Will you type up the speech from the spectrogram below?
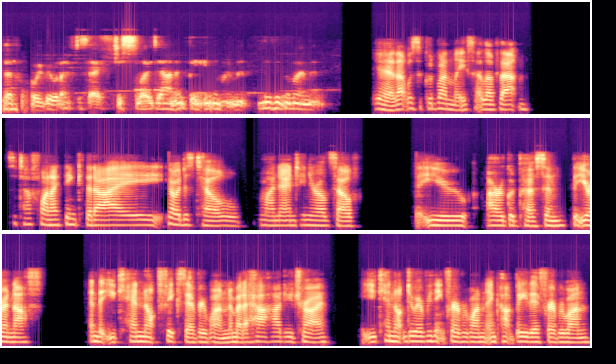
That'd probably be what I have to say. Just slow down and be in the moment. Live in the moment. Yeah, that was a good one, Lisa. I love that. It's a tough one. I think that I, I would just tell my 19 year old self that you are a good person, that you're enough, and that you cannot fix everyone, no matter how hard you try. You cannot do everything for everyone and can't be there for everyone.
